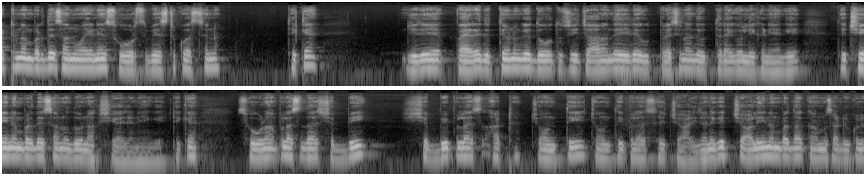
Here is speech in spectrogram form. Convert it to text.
8 ਨੰਬਰ ਦੇ ਸਾਨੂੰ ਆ ਜਾਣੇ ਸੋਰਸ ਬੇਸਡ ਕੁਐਸਚਨ ਠੀਕ ਹੈ? ਜਿਹਦੇ ਪੈਰੇ ਦਿੱਤੇ ਹੋਣਗੇ, ਦੋ ਤੁਸੀਂ ਚਾਰਾਂ ਦੇ ਜਿਹੜੇ ਪ੍ਰਸ਼ਨਾਂ ਦੇ ਉੱਤਰ ਹੈਗੇ ਉਹ ਲਿਖਣੇ ਹੈਗੇ ਤੇ 6 ਨੰਬਰ ਦੇ ਸਾਨੂੰ ਦੋ ਨਕਸ਼ੇ ਆ ਜਾਣੇ ਹੈਗੇ, ਠੀਕ ਹੈ? 16 10 26 26 8 34 34 40 ਯਾਨੀ ਕਿ 40 ਨੰਬਰ ਦਾ ਕੰਮ ਸਾਡੇ ਕੋਲ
